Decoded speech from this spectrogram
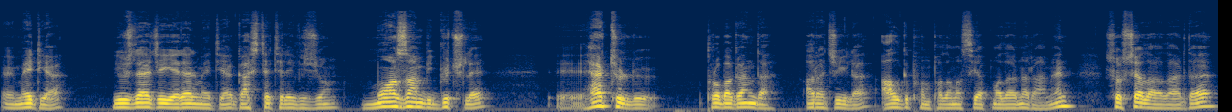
e, medya, yüzlerce yerel medya, gazete, televizyon muazzam bir güçle e, her türlü propaganda aracıyla algı pompalaması yapmalarına rağmen sosyal ağlarda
